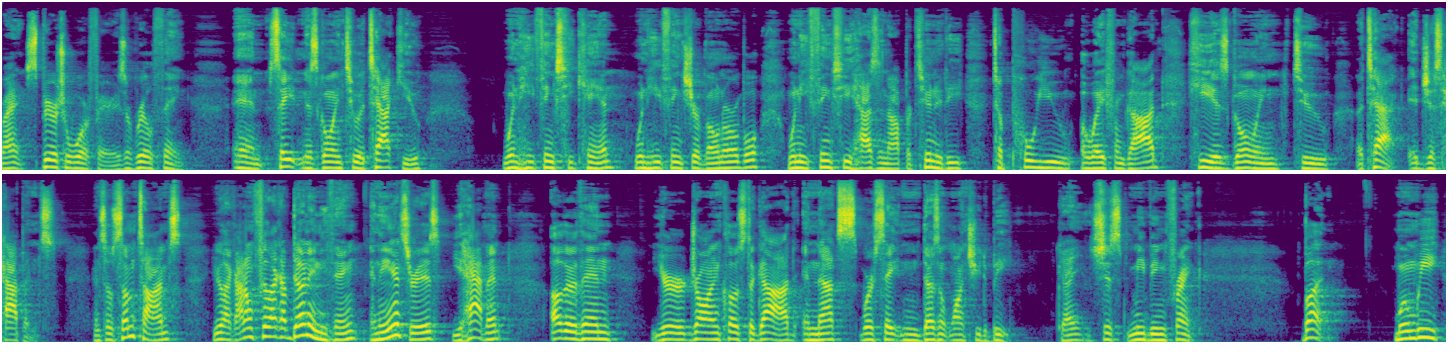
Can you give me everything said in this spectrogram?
right? Spiritual warfare is a real thing. And Satan is going to attack you when he thinks he can, when he thinks you're vulnerable, when he thinks he has an opportunity to pull you away from God, he is going to attack. It just happens. And so sometimes you're like, I don't feel like I've done anything. And the answer is you haven't, other than you're drawing close to God, and that's where Satan doesn't want you to be. Okay? It's just me being frank. But when we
